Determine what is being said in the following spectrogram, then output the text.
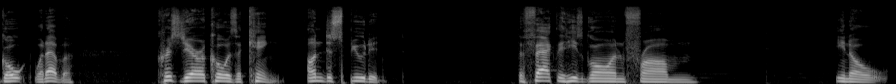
GOAT, whatever. Chris Jericho is a king, undisputed. The fact that he's gone from, you know,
